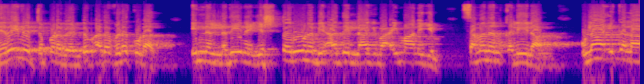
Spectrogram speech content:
நிறைவேற்றப்பட வேண்டும். அதை விடக்கூடாது. இன்னல் லதீன யஷ்தரூன பி அதில்லாஹி வ சமணன் சமனன் கலீலா. أولئك لا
